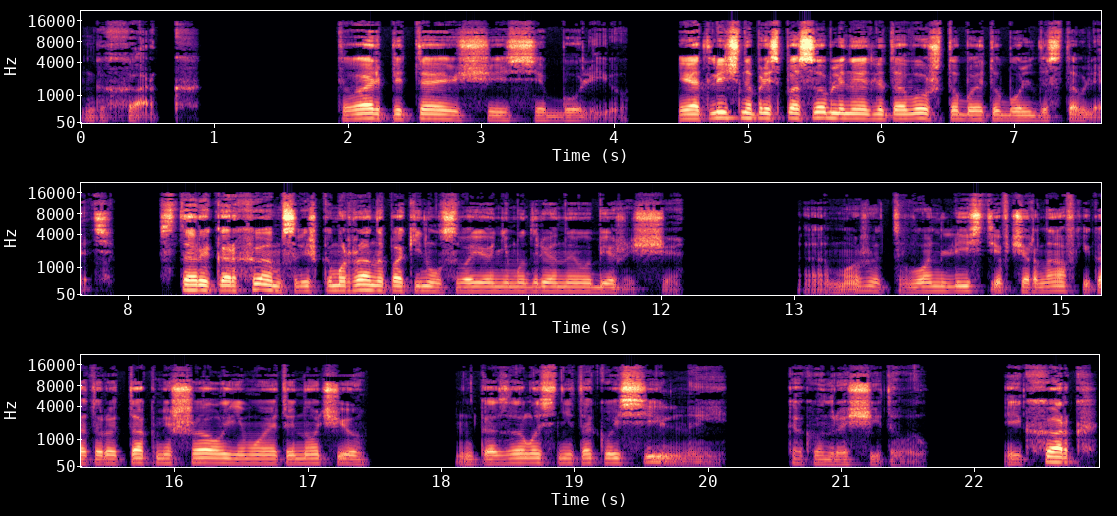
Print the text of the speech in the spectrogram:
Гхарк. Тварь, питающаяся болью, и отлично приспособленная для того, чтобы эту боль доставлять. Старый Кархам слишком рано покинул свое немудреное убежище. А может, вонь листьев чернавки, которая так мешала ему этой ночью, казалась не такой сильной, как он рассчитывал. Икхарк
